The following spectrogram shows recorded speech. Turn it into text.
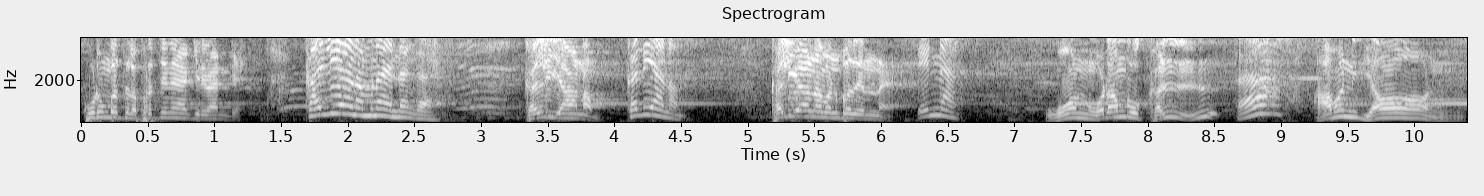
குடும்பத்தில் பிரச்சனை ஆக்கிடுவேன் கல்யாணம்னா என்னங்க? கல்யாணம். கல்யாணம். கல்யாணம் என்பது என்ன? என்ன? உன் உடம்பு கல்? அவன் யான்?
